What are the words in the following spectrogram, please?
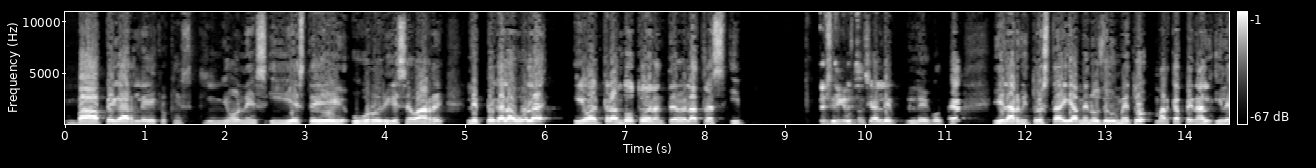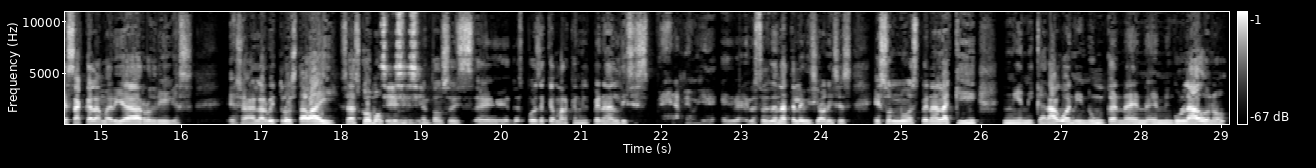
va a pegarle, creo que es Quiñones y este Hugo Rodríguez se barre, le pega la bola y va entrando otro delantero del Atlas y circunstancial le, le, golpea y el árbitro está ahí a menos de un metro, marca penal y le saca la María Rodríguez. O sea, el árbitro estaba ahí, ¿sabes cómo? Sí, sí, sí. Entonces, eh, después de que marcan el penal, dices, espérame, oye, eh, lo estás viendo en la televisión y dices, eso no es penal aquí, ni en Nicaragua, ni nunca, en, en, ningún lado, ¿no?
